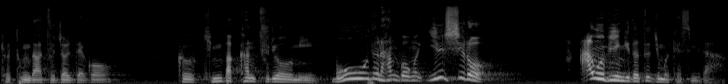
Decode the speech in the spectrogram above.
교통 다 두절되고 그 긴박한 두려움이 모든 항공을 일시로 아무 비행기도 뜨지 못했습니다.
